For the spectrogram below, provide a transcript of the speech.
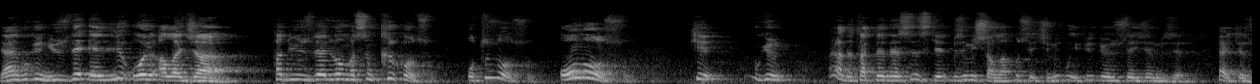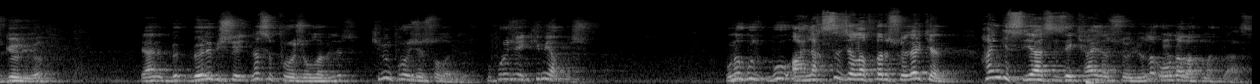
Yani bugün yüzde elli oy alacağı hadi yüzde elli olmasın 40 olsun 30 olsun 10 olsun ki bugün herhalde takdir edersiniz ki bizim inşallah bu seçimi bu ipi göğüsleyeceğimizi herkes görüyor. Yani bö- böyle bir şey nasıl proje olabilir? Kimin projesi olabilir? Bu projeyi kim yapmış? Buna bu, bu ahlaksızca lafları söylerken hangi siyasi zekayla söylüyorlar ona da bakmak lazım.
